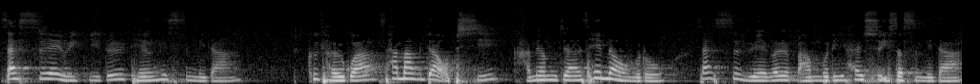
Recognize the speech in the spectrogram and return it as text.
사스의 위기를 대응했습니다. 그 결과 사망자 없이 감염자 3명으로 사스 유행을 마무리할 수 있었습니다.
